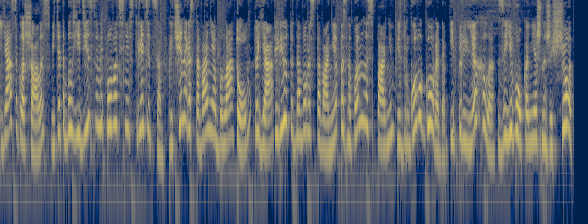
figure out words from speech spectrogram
я соглашалась, ведь это был единственный повод с ним встретиться. Причина расставания была в том, что я в период одного расставания познакомилась с парнем из другого города и приехала за его, конечно же, счет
